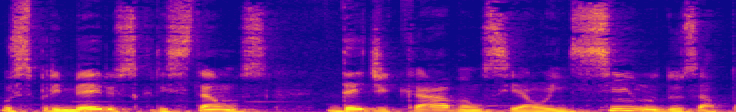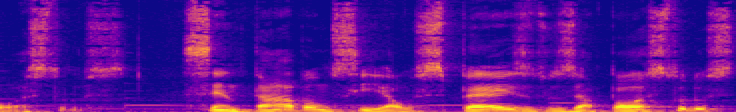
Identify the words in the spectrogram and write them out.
Os primeiros cristãos dedicavam-se ao ensino dos apóstolos, sentavam-se aos pés dos apóstolos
